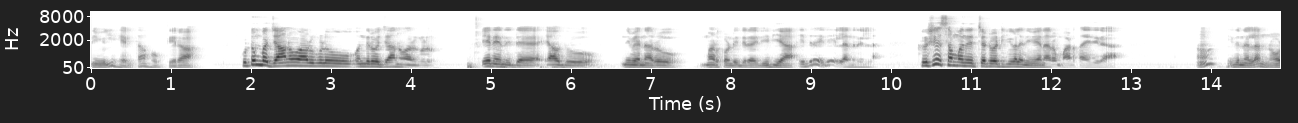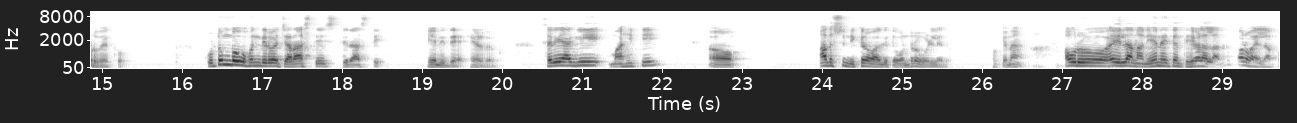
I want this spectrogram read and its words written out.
ನೀವು ಇಲ್ಲಿ ಹೇಳ್ತಾ ಹೋಗ್ತೀರಾ? ಕುಟುಂಬ ಜಾನುವಾರುಗಳು, ಹೊಂದಿರುವ ಜಾನುವಾರುಗಳು ಏನೇನಿದೆ? ಯಾವುದು? ನೀವೇನಾದ್ರು ಮಾಡ್ಕೊಂಡಿದ್ದೀರಾ? ಇದು ಇದೆಯಾ? ಇದ್ರೆ ಇದೆ, ಇಲ್ಲಾಂದ್ರೆ ಇಲ್ಲ. ಕೃಷಿ ಸಂಬಂಧಿತ ಚಟುವಟಿಕೆಗಳು ನೀವೇನಾದ್ರು ಮಾಡ್ತಾ ಇದ್ದೀರಾ? ಇದನ್ನೆಲ್ಲ ನೋಡಬೇಕು. ಕುಟುಂಬವು ಹೊಂದಿರುವ ಚರಾಸ್ತಿ, ಸ್ಥಿರಾಸ್ತಿ ಏನಿದೆ? ಹೇಳಬೇಕು. ಸರಿಯಾಗಿ ಮಾಹಿತಿ ಆದಷ್ಟು ನಿಖರವಾಗಿ ತಗೊಂಡ್ರೆ ಒಳ್ಳೆಯದು ಓಕೆನಾ? ಅವರು ಇಲ್ಲ, ನಾನು ಏನೈತೆ ಅಂತ ಹೇಳಲ್ಲ ಅಂದರೆ ಪರವಾಗಿಲ್ಲಪ್ಪ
